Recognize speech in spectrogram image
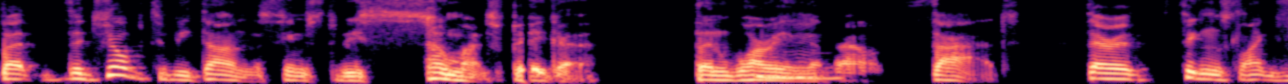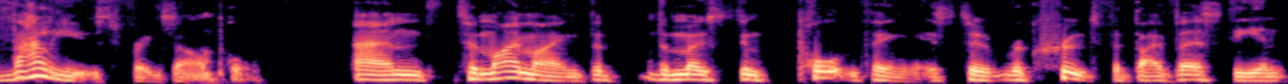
But the job to be done seems to be so much bigger than worrying mm-hmm. about that. There are things like values, for example. And to my mind, the, the most important thing is to recruit for diversity in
